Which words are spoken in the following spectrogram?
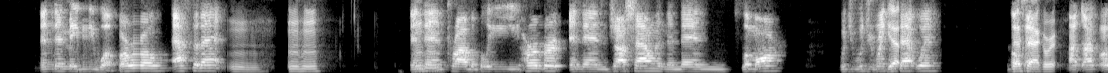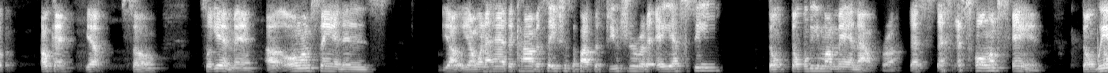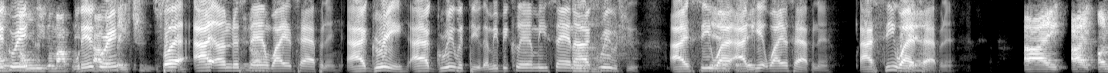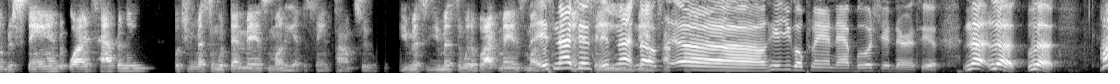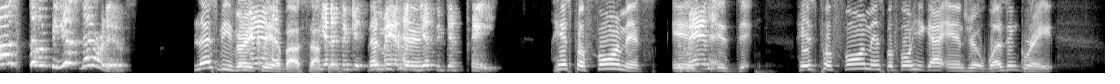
and then maybe what Burrow after that, Mm-hmm. Mm-hmm. and Mhm. then probably Herbert, and then Josh Allen, and then Lamar. Would you would you rank Yep. it that way? That's Okay. accurate. I, I, o- okay, yep. So so yeah, man. Uh, all I'm saying is y'all y'all want to have the conversations about the future of the AFC. Don't don't leave my man out, bro. That's that's that's all I'm saying. Don't We don't, agree. don't leave him out these We agree. conversations. But I understand You know. why it's happening. I agree. I agree with you. Let me be clear me saying I agree with you. I see Yeah, why I they- get why it's happening. I see why it's happening. I I understand why it's happening, but you're messing with that man's money at the same time too. You messing you messing with a black man's money. It's not just. It's not. No. Uh, here you go playing that bullshit narrative. No, look, look. How's that a BS narrative? Let's be very clear has about something. get- Let's the be man clear. has yet to get paid. His performance The is man- is di- his performance before he got injured wasn't great.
